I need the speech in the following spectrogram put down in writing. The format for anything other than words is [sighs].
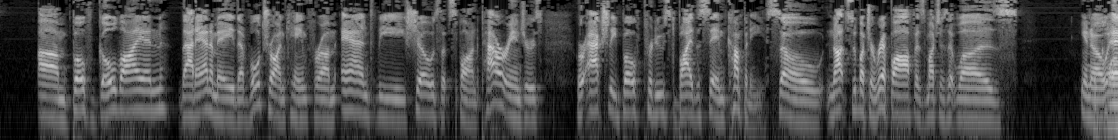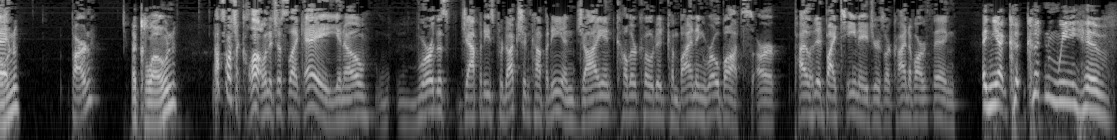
um, both Go Lion, that anime that Voltron came from, and the shows that spawned Power Rangers were actually both produced by the same company. So not so much a ripoff as much as it was, you know, A clone? eh, pardon? A clone? Not so much a clone. It's just like, hey, you know, we're this Japanese production company, and giant color-coded combining robots are piloted by teenagers are kind of our thing. And yet, cou- couldn't we have,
